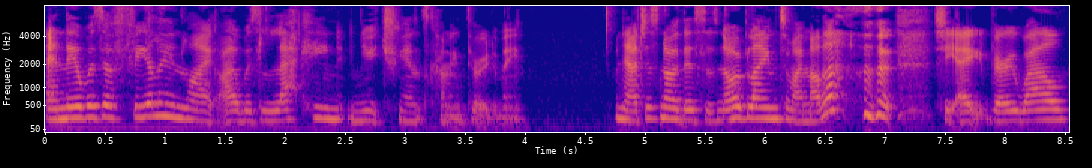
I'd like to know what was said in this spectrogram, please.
And there was a feeling like I was lacking nutrients coming through to me. Now, just know this is no blame to my mother. she ate very well.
